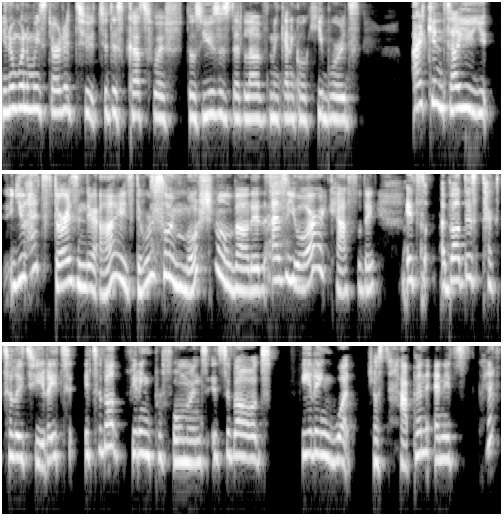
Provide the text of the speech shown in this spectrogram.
You know, when we started to to discuss with those users that love mechanical keyboards, I can tell you, you you had stars in their eyes. They were so emotional about it, as you are, Cassidy. It's about this tactility. It's it's about feeling performance. It's about feeling what just happened, and it's kind of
